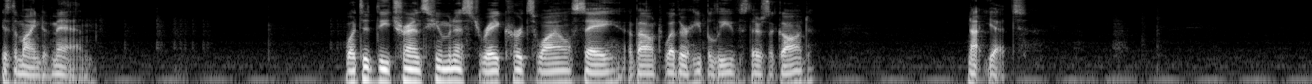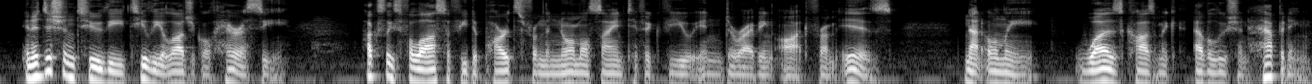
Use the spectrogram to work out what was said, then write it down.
is the mind of man. What did the transhumanist Ray Kurzweil say about whether he believes there's a God? Not yet. In addition to the teleological heresy, Huxley's philosophy departs from the normal scientific view in deriving ought from is. Not only was cosmic evolution happening,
